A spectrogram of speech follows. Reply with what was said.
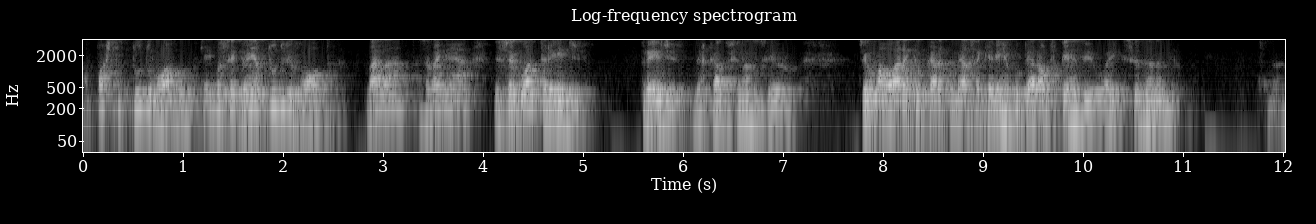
aposta tudo logo, que aí você ganha tudo de volta. Vai lá, você vai ganhar. Isso é igual a trade, trade, mercado financeiro. Tem uma hora que o cara começa a querer recuperar o que perdeu, aí que se dana mesmo. Né?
